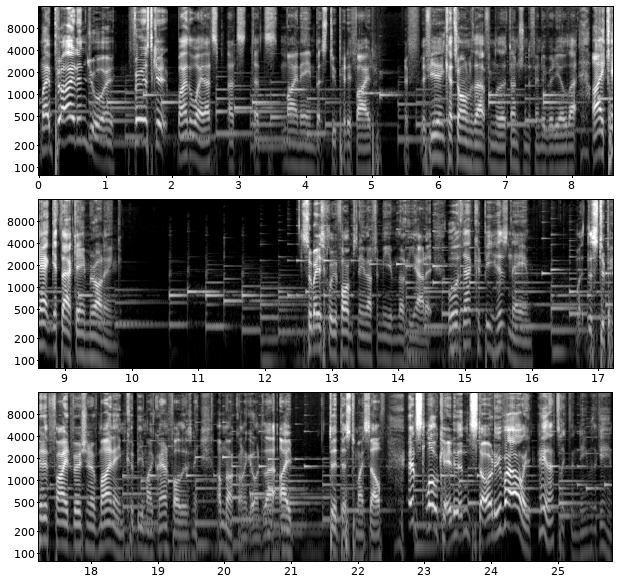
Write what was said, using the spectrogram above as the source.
my pride and joy. First, by the way, that's that's that's my name, but stupidified. If if you didn't catch on with that from the Dungeon Defender video, that I can't get that game running. So basically, the farm's named after me, even though he had it. Well, that could be his name, the stupidified version of my name could be my grandfather's name. I'm not gonna go into that. I did this to myself. It's located in Stardew Valley. Hey, that's like the name of the game.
